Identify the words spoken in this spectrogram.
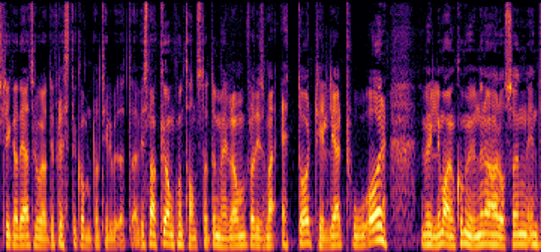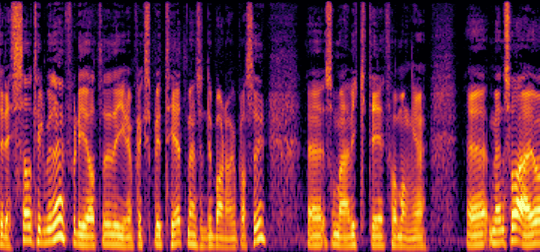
slik at jeg tror at de fleste kommer til å tilby dette. Vi snakker jo om kontantstøtte mellom fra de som er ett år til de er to år. Veldig mange kommuner har også en interesse av å tilby det, fordi at det gir en fleksibilitet med hensyn til barnehageplasser, eh, som er viktig for mange. Eh, Men så er jo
